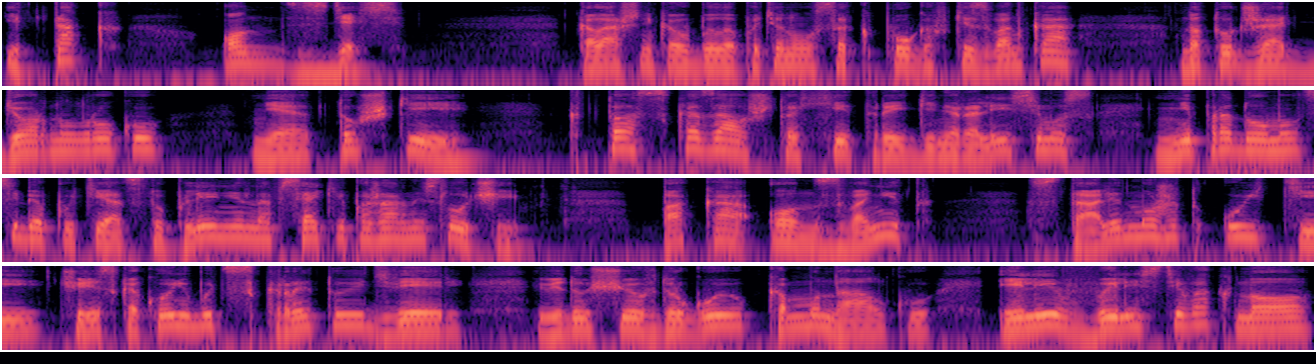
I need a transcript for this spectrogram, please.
И так он здесь. Калашников было потянулся к пуговке звонка, но тут же отдернул руку. Нет, тушки. Кто сказал, что хитрый генералиссимус не продумал себе пути отступления на всякий пожарный случай? Пока он звонит, Сталин может уйти через какую-нибудь скрытую дверь, ведущую в другую коммуналку, или вылезти в окно,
